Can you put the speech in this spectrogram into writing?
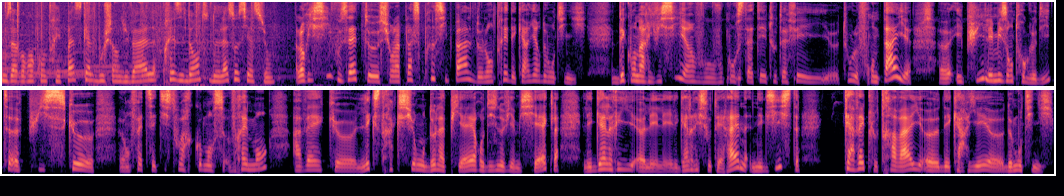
Nous avons rencontré Pascal Bouchin-Duval, présidente de l'association. Alors ici, vous êtes euh, sur la place principale de l'entrée des carrières de Montigny. Dès qu'on arrive ici, hein, vous, constatez tout à fait euh, tout le frontail euh, et puis les maisons troglodytes, puisque en fait cette histoire commence vraiment avec l'extraction de la pierre au 19e siècle. Les galeries, les galeries souterraines n'existent qu'avec le travail des carriers de Montigny.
